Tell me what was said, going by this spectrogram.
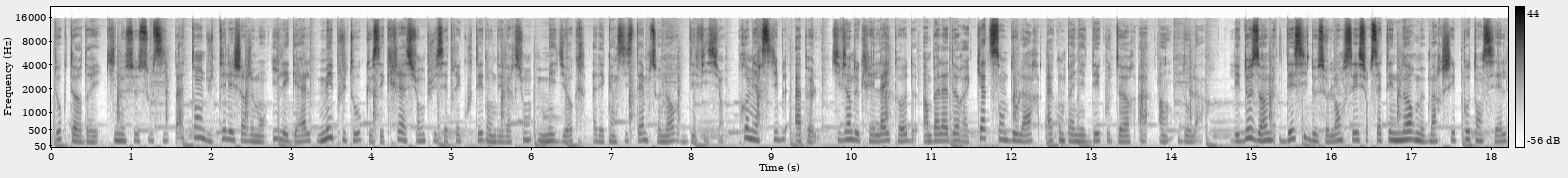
Dr. Dre qui ne se soucie pas tant du téléchargement illégal, mais plutôt que ses créations puissent être écoutées dans des versions médiocres avec un système sonore déficient. Première cible, Apple, qui vient de créer l'iPod, un baladeur à 400 dollars accompagné d'écouteurs à 1 dollar. Les deux hommes décident de se lancer sur cet énorme marché potentiel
